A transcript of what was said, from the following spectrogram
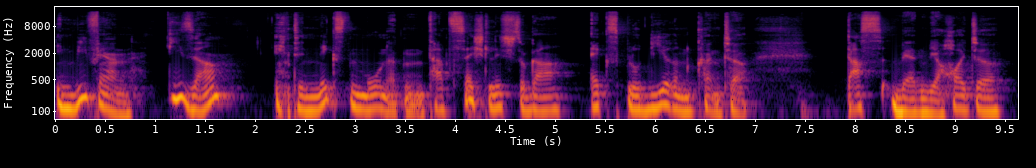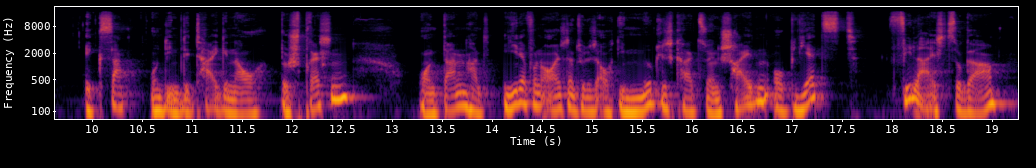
Inwiefern dieser in den nächsten Monaten tatsächlich sogar explodieren könnte, das werden wir heute exakt und im Detail genau besprechen. Und dann hat jeder von euch natürlich auch die Möglichkeit zu entscheiden, ob jetzt vielleicht sogar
